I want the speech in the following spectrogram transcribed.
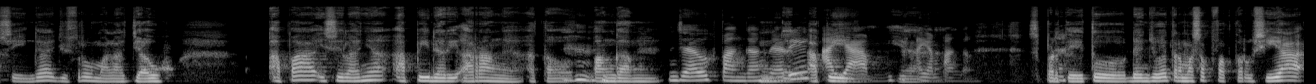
sehingga justru malah jauh apa istilahnya api dari arang ya atau panggang jauh panggang dari, dari api, ayam ya. ayam panggang seperti itu dan juga termasuk faktor usia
